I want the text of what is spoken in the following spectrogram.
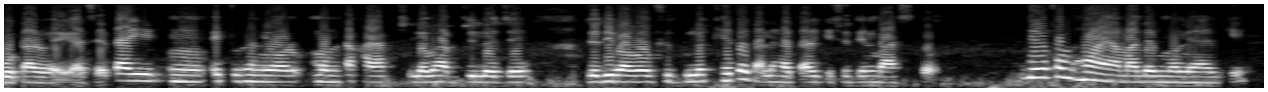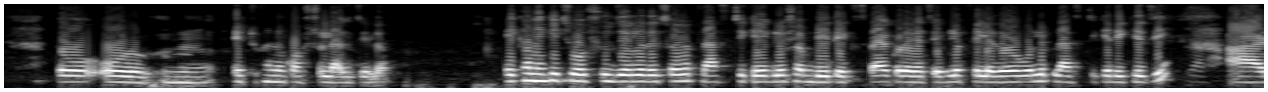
গোটা রয়ে গেছে। তাই একটুখানি ওর মনটা খারাপ ছিল, ভাবছিল যে যদি বাবা ওষুধগুলো খেত, তাহলে হয়তো আর কিছুদিন বাঁচতো। যেরকম হয় আমাদের মনে আর কি। তো ওর একটুখানি কষ্ট লাগছিল। এখানে কিছু ওষুধ যেগুলো দেখছ প্লাস্টিকে, এগুলো সব ডেট এক্সপায়ার করে গেছে। এগুলো ফেলে দেবো বলে প্লাস্টিকে রেখেছি। আর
